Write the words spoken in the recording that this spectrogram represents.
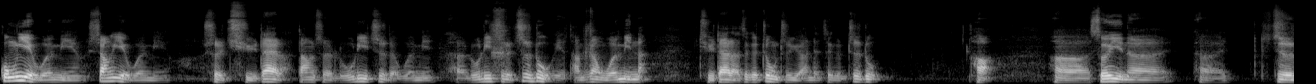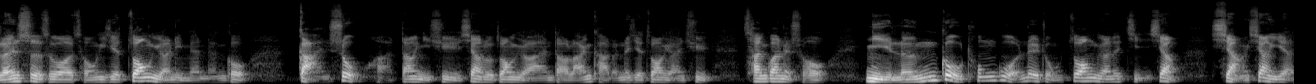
工业文明、商业文明是取代了当时奴隶制的文明，呃，奴隶制的制度也谈不上文明了，取代了这个种植园的这个制度。好，呃，所以呢，呃，只能是说从一些庄园里面能够。感受啊！当你去橡树庄园、到兰卡的那些庄园去参观的时候，你能够通过那种庄园的景象，想象一下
